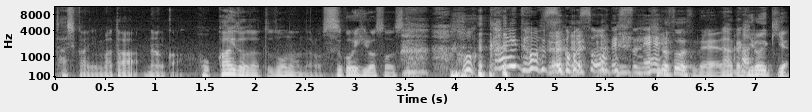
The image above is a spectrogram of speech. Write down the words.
確かにまた、なんか、北海道だとどうなんだろう。すごい広そうですね。北海道すごそうですね。広そうですね。なんか広い気が、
